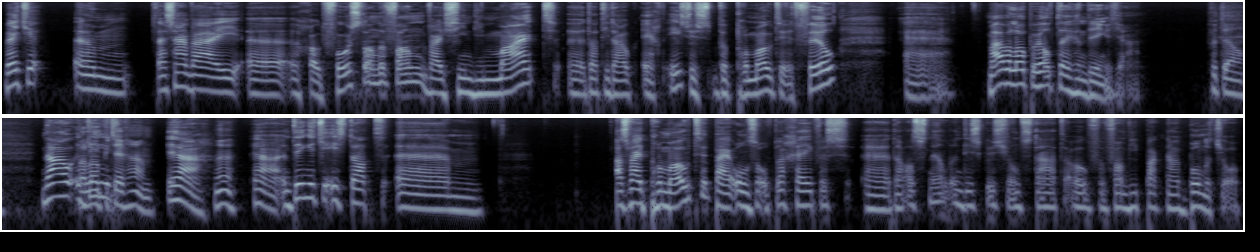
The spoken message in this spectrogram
Weet je, um, daar zijn wij uh, een groot voorstander van. Wij zien die markt, dat die daar ook echt is. Dus we promoten het veel. maar we lopen wel tegen een dingetje aan. Vertel. Nou, Waar loop je tegenaan? Ja, ja. ja, een dingetje is dat um, als wij promoten bij onze opdrachtgevers, uh, er al snel een discussie ontstaat over van wie pakt nou het bonnetje op.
